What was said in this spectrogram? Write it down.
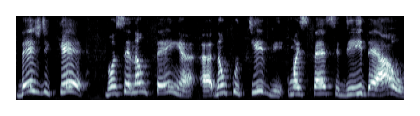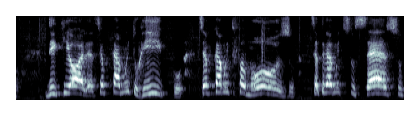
desde que você não tenha, é, não cultive uma espécie de ideal de que, olha, se eu ficar muito rico, se eu ficar muito famoso, se eu tiver muito sucesso,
